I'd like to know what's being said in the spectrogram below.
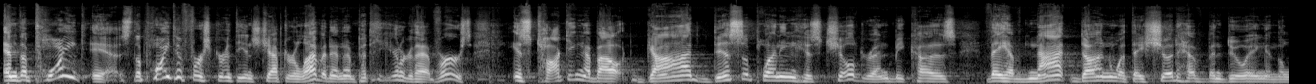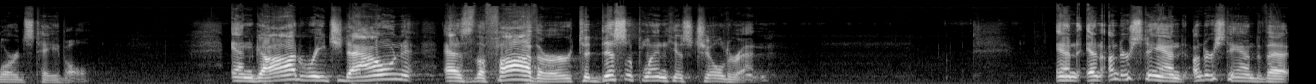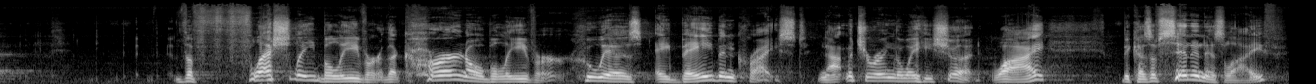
And the point is, the point of 1 Corinthians chapter 11, and in particular that verse, is talking about God disciplining his children because they have not done what they should have been doing in the Lord's table. And God reached down as the Father to discipline his children. And, and understand, understand that the fleshly believer, the carnal believer, who is a babe in Christ, not maturing the way he should. Why? Because of sin in his life,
